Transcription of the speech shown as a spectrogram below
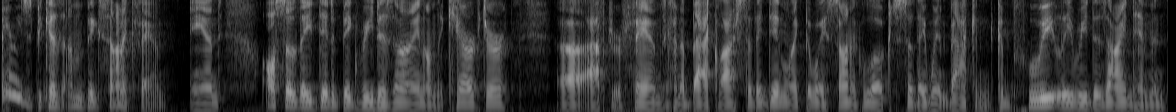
mainly just because I'm a big Sonic fan. And also, they did a big redesign on the character uh, after fans kind of backlash said they didn't like the way Sonic looked. So they went back and completely redesigned him and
